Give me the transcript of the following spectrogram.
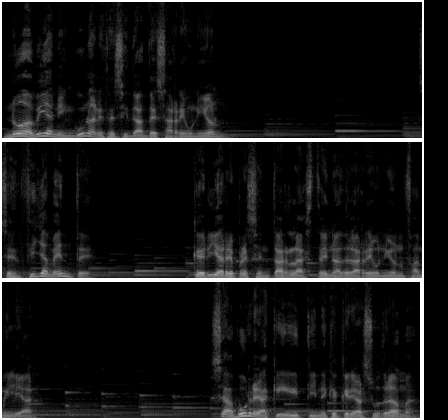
No había ninguna necesidad de esa reunión. Sencillamente, quería representar la escena de la reunión familiar. Se aburre aquí y tiene que crear su drama.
